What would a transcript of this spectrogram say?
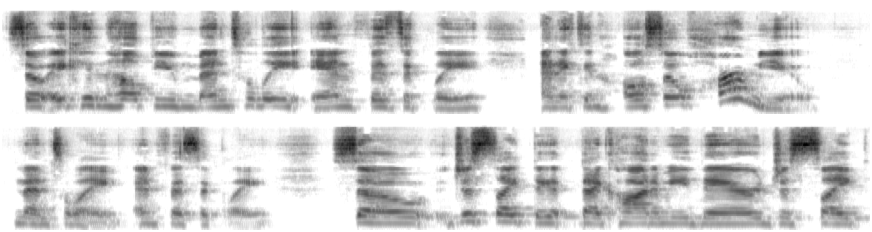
So it can help you mentally and physically, and it can also harm you mentally and physically. So just like the dichotomy there, just like,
